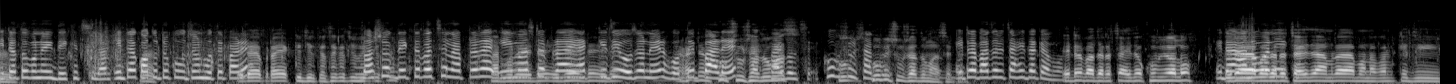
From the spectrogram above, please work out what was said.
এটা তো মনে দেখেছিলাম। এটা কতটুকু ওজন হতে পারে? এটা প্রায় এক কেজির কাছাকাছি হয়ে দর্শক দেখতে পাচ্ছেন আপনারা এই মাছটা প্রায় কেজি ওজনের হতে পারে। খুব সুস্বাদু মাছ। খুব খুব- সুস্বাদু। খুবই সুস্বাদু মাছ এটা। এটা বাজারে চাহিদা কেমন? এটার চাহিদা খুবই ভালো। এটা চাহিদা আমরা মনে করেন কেজি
